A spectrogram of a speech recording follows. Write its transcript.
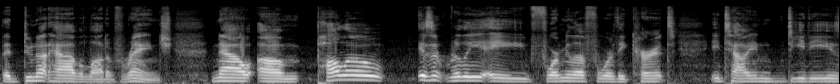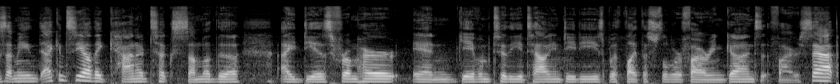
that do not have a lot of range. Now, um, Paolo isn't really a formula for the current Italian DDs. I mean, I can see how they kind of took some of the ideas from her and gave them to the Italian DDs with like the slower firing guns that fire sap.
